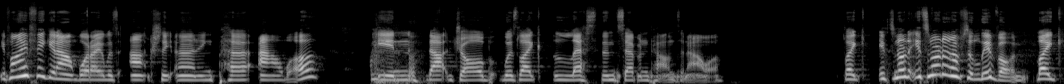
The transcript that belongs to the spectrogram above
if I figured out what I was actually earning per hour in that job was like less than seven pounds an hour. Like it's not it's not enough to live on. Like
